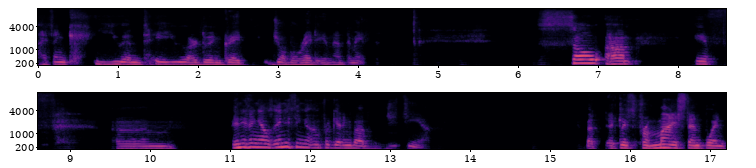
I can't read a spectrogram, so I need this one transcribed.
I think EU and AU are doing great job already in that domain. So um, if um, anything else, anything I'm forgetting about GTN? But at least from my standpoint,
